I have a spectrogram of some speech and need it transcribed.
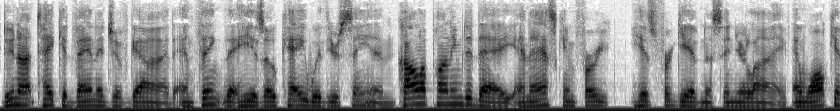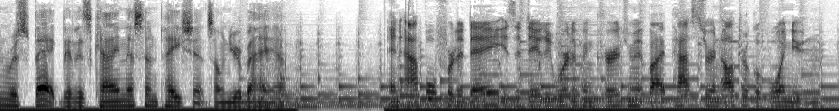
do not take advantage of God and think that He is okay with your sin. Call upon Him today and ask Him for His forgiveness in your life and walk in respect of His kindness and patience on your behalf. An Apple for Today is a daily word of encouragement by pastor and author LaVoy Newton.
